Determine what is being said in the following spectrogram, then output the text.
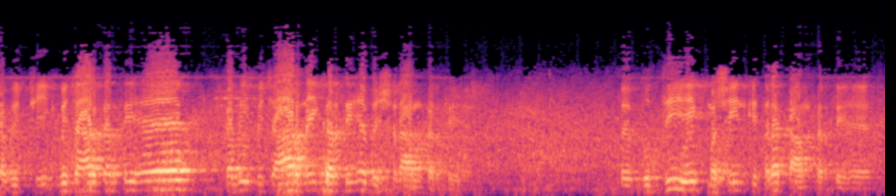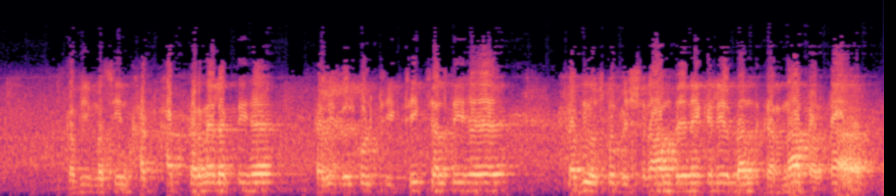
कभी ठीक विचार करती है, कभी विचार नहीं करती है, विश्राम करती है। तो बुद्धि एक मशीन की तरह काम करती है। कभी मशीन खट खट करने लगती है, कभी बिल्कुल ठीक ठीक चलती है, कभी उसको विश्राम देने के लिए बंद करना पड़ता है।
